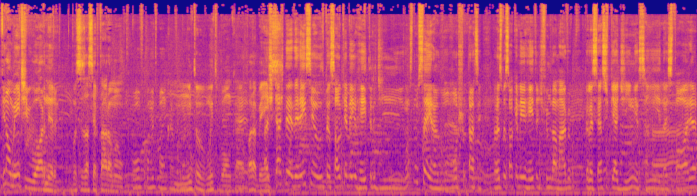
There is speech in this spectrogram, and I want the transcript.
finalmente Warner, vocês acertaram a mão. Ficou, ficou muito bom, cara. Muito, muito bom, cara, parabéns. Acho que, acho que de, de, assim, o pessoal que é meio hater de. Não, não sei, né? Vou, vou chutar assim. Talvez o pessoal que é meio hater de filme da Marvel, pelo excesso de piadinha, assim, da história,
